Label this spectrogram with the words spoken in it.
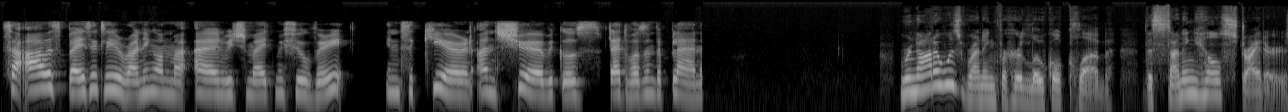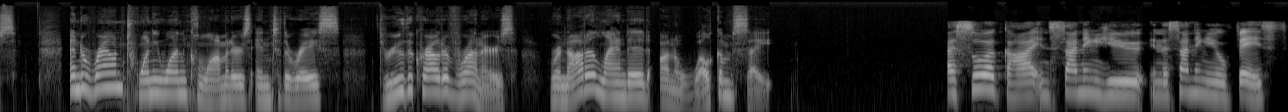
So I was basically running on my own, which made me feel very insecure and unsure because that wasn't the plan. Renata was running for her local club, the Sunninghill Striders. And around 21 kilometers into the race, through the crowd of runners, Renata landed on a welcome sight. I saw a guy in Sunninghill in a Sunninghill vest,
